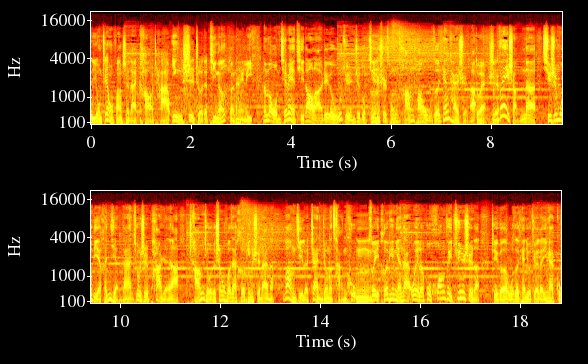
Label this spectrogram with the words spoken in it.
用这种方式来考察应试者的体能和耐力。那么我们前面也提到了，这个武举人制度其实是从唐朝武则天开始的。对是为什么呢？其实目的也很简单，就是怕人啊长久的生活在和平时代呢，忘记了战争的残酷。嗯所以和平年代为了不荒废军事呢，这个武则天就觉得应该鼓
